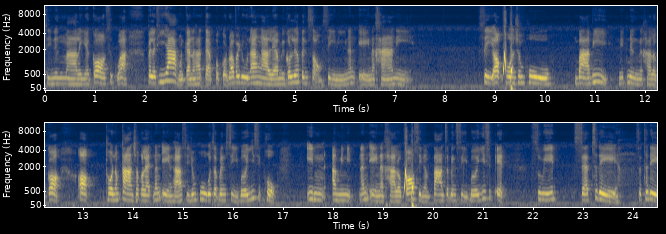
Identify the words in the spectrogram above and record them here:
สีหนึ่งมาอะไรเงี้ยก็รู้สึกว่าเป็นอะไรที่ยากเหมือนกันนะคะ แต่ปรากฏว่าไปดูหน้างงานแล้วมิวก็เลือกเป็น 2 สีนี้นั่นเองนะคะนี่ สีออกโทนชมพูบาร์บี้นิดนึงนะคะ แล้วก็ออกโทนน้ำตาลช็อกโกแลตนั่นเองนะคะ สีชมพูก็จะเป็นสีเบอร์ 26 in a minute นั่นเองนะคะ แล้วก็สีน้ำตาลจะเป็นสีเบอร์ 21 sweet saturday saturday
